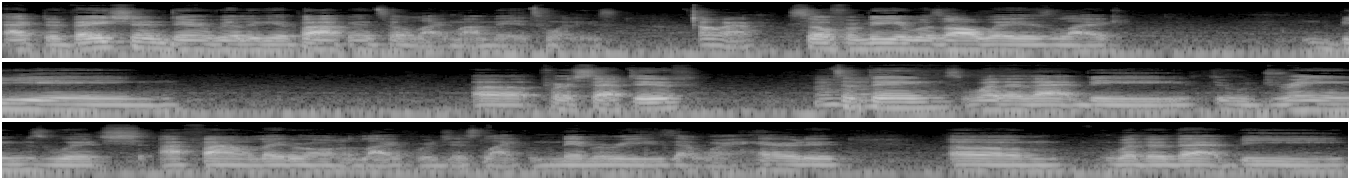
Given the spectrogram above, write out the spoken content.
Activation didn't really get popping until like my mid twenties. okay So for me, it was always like being uh, perceptive to things, whether that be through dreams, which I found later on in life were just like memories that were inherited, um, whether that be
